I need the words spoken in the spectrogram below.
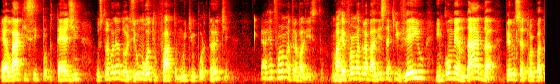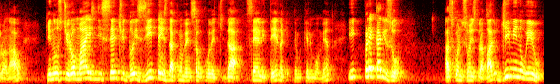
é lá que se protege os trabalhadores. E um outro fato muito importante é a reforma trabalhista. Uma reforma trabalhista que veio encomendada pelo setor patronal que nos tirou mais de 102 itens da convenção coletiva da CLT naquele momento e precarizou as condições de trabalho, diminuiu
